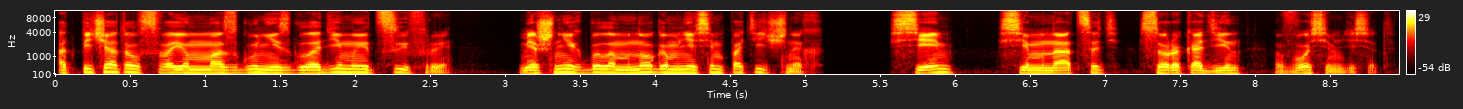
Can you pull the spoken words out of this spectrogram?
отпечатал в своем мозгу неизгладимые цифры — Меж них было много мне симпатичных. 7, 17, 41, 80.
